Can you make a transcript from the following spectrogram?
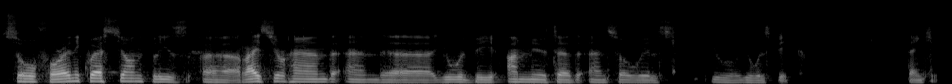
So for any question, please uh, raise your hand and uh, you will be unmuted and so will you, you will speak. Thank you.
